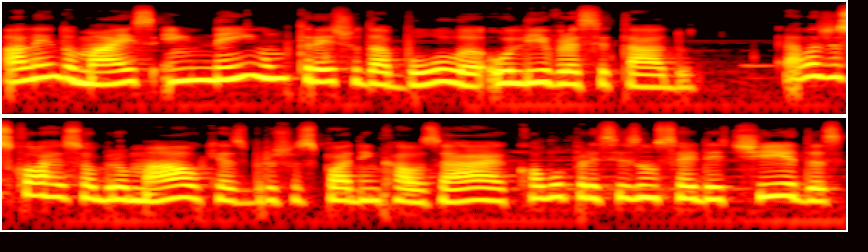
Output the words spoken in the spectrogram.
Além do mais, em nenhum trecho da bula o livro é citado. Ela discorre sobre o mal que as bruxas podem causar, como precisam ser detidas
